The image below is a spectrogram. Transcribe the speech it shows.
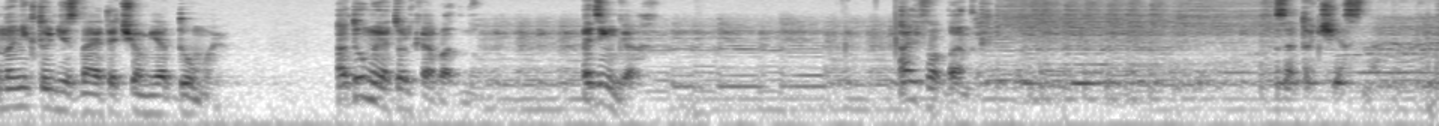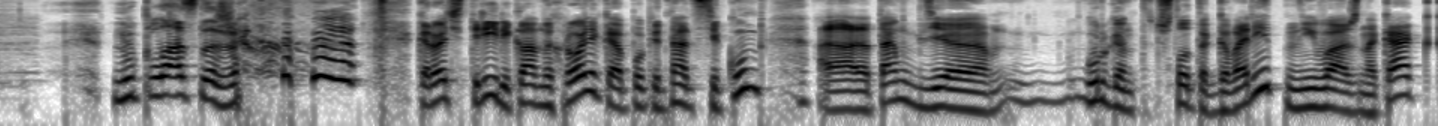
Но никто не знает, о чем я думаю. А думаю я только об одном. О деньгах. Альфа-банк. Зато честно. Ну, классно же. Короче, три рекламных ролика по 15 секунд. А там, где Ургант что-то говорит, неважно как,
